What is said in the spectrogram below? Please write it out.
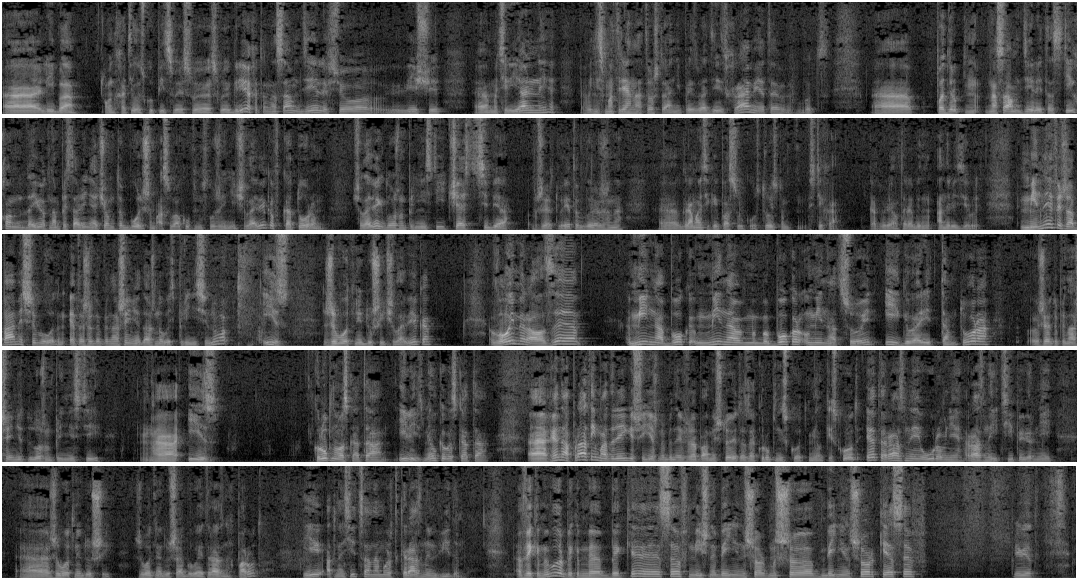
либо он хотел искупить свой, свой, свой грех, это на самом деле все вещи материальные, несмотря на то, что они производились в храме, это вот под, на самом деле этот стих, он дает нам представление о чем-то большем, о совокупном служении человека, в котором человек должен принести часть себя в жертву. Это выражено э, грамматикой посука, устройством стиха, который Алтаребин анализирует. Минефи жабами шиводом. Это жертвоприношение должно быть принесено из животной души человека. Воймер алзе мина бокор у мина цойн. И говорит там Тора, жертвоприношение ты должен принести э, из крупного скота или из мелкого скота. Э, Гена праты мадрейги шиешну бенефжабами. Что это за крупный скот, мелкий скот? Это разные уровни, разные типы, вернее, животной души. Животная душа бывает разных пород, и относиться она может к разным видам. Векамивур бекесов мишна бейнин шор кесов. Привет.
